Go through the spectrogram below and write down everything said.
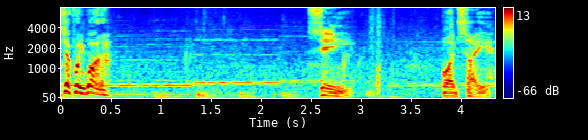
Ele já foi embora. Sim. Pode sair.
